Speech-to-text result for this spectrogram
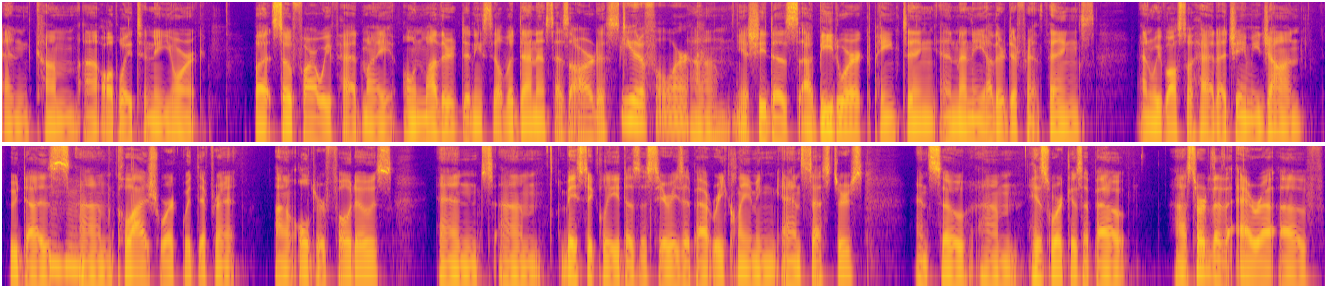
and come uh, all the way to New York. But so far, we've had my own mother, Denise Silva Dennis, as an artist. Beautiful work. Um, yeah, she does uh, beadwork, painting, and many other different things. And we've also had uh, Jamie John, who does um, collage work with different um, older photos and um, basically does a series about reclaiming ancestors. And so um, his work is about uh, sort of the era of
